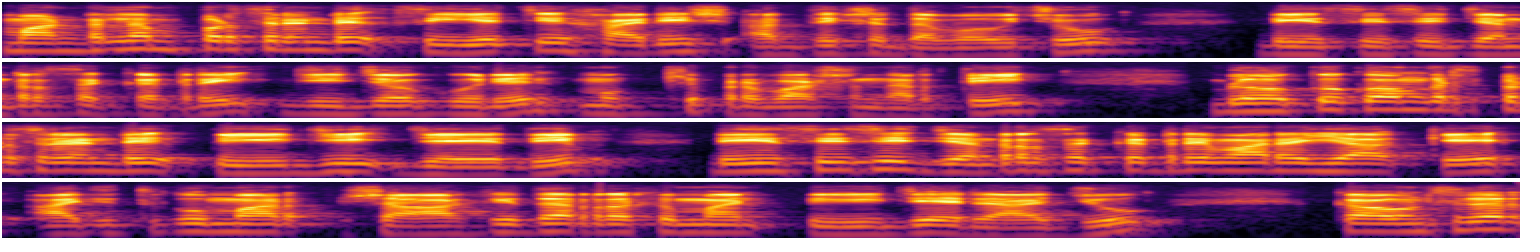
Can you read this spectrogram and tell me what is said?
മണ്ഡലം പ്രസിഡന്റ് സി എച്ച് ഹരീഷ് അധ്യക്ഷത വഹിച്ചു. D C C general secretary Jijo Kurian മുഖ്യപ്രഭാഷണം നടത്തി. Block Congress president P G Jayadeep D C C general സെക്രട്ടറിമാരായ K Ajith Kumar Shahidar Rahman P J Raju councillor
